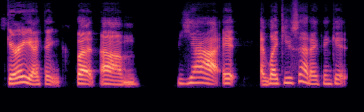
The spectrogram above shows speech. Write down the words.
scary, I think. But um, yeah, it like you said, I think it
